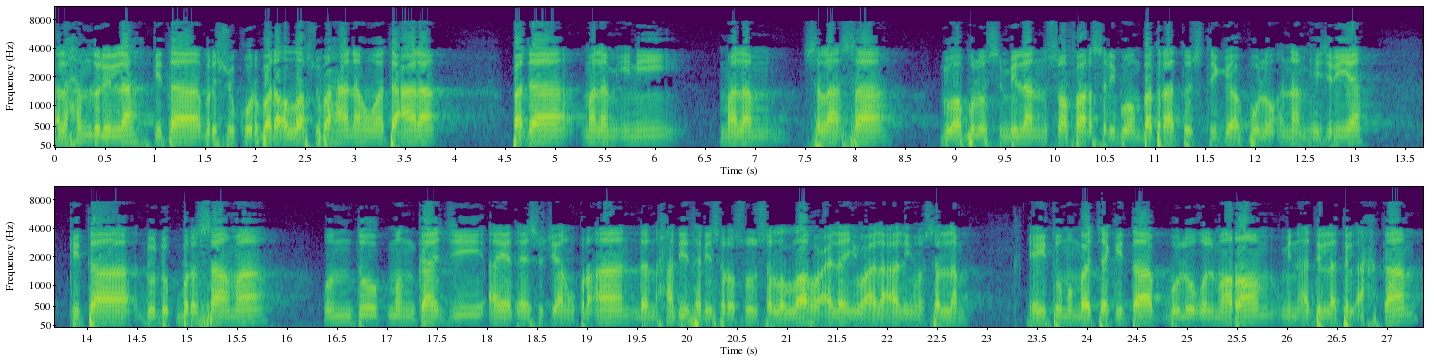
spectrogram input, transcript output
Alhamdulillah kita bersyukur pada Allah Subhanahu wa taala pada malam ini malam Selasa 29 Safar 1436 Hijriah kita duduk bersama untuk mengkaji ayat-ayat suci Al-Qur'an dan hadis-hadis Rasul sallallahu alaihi wa ala alihi wasallam yaitu membaca kitab Bulughul Maram min Adillatil Ahkam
